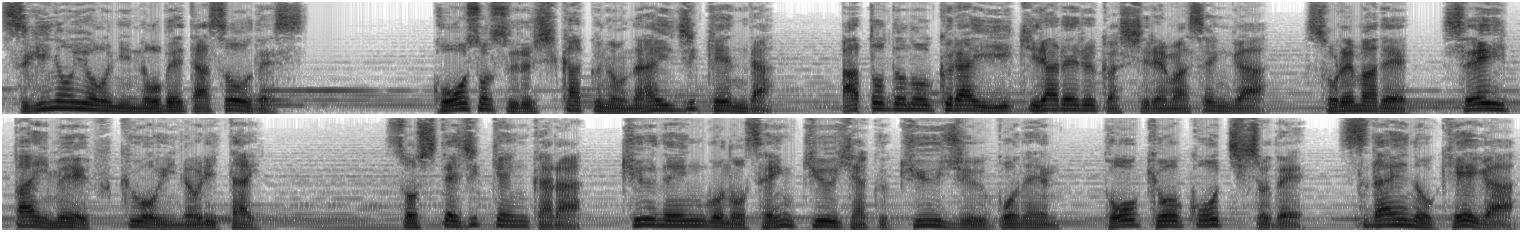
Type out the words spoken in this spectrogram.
次のように述べたそうです。控訴する資格のない事件だ。あとどのくらい生きられるか知れませんが、それまで精一杯冥福を祈りたい。そして事件から9年後の1995年、東京拘置所で須田への刑が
